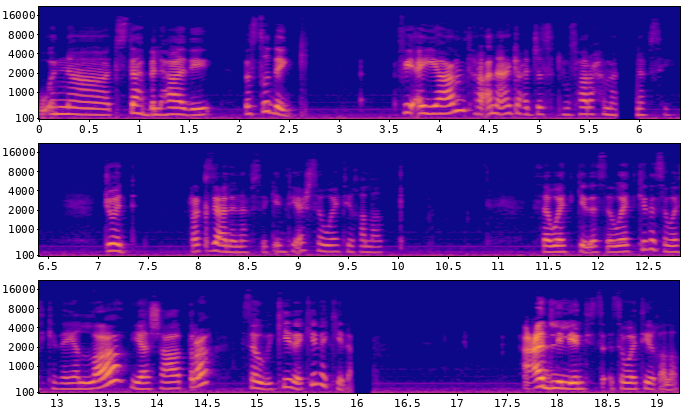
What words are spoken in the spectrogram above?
وإن تستهبل هذه بس صدق في أيام ترى أنا أقعد جلسة مصارحة مع نفسي. جود ركزي على نفسك. انتي إيش سويتي غلط؟ سويت كذا سويت كذا سويت كذا. يلا يا شاطرة سوي كذا كذا كذا. عدلي اللي انت سويتيه غلط.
